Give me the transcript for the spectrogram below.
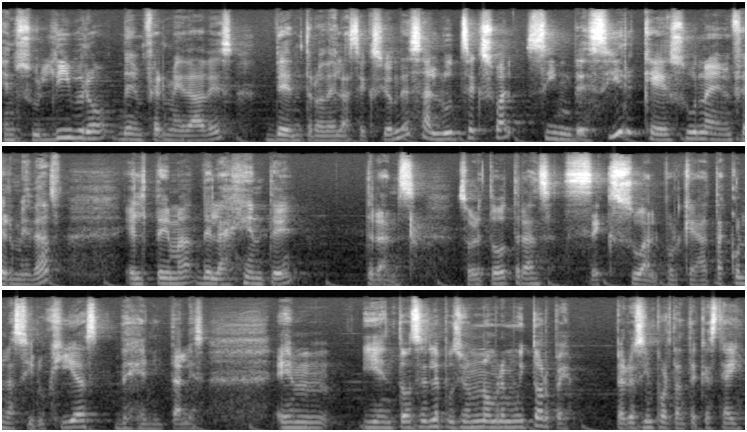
en su libro de enfermedades dentro de la sección de salud sexual, sin decir que es una enfermedad, el tema de la gente trans, sobre todo transsexual, porque ata con las cirugías de genitales. Em, y entonces le pusieron un nombre muy torpe pero es importante que esté ahí.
